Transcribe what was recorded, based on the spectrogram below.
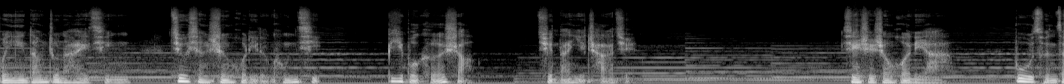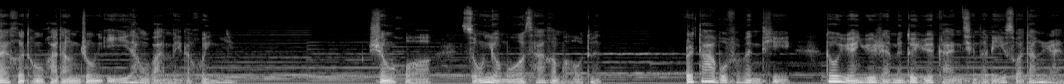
婚姻当中的爱情，就像生活里的空气，必不可少，却难以察觉。现实生活里啊，不存在和童话当中一样完美的婚姻。生活总有摩擦和矛盾，而大部分问题都源于人们对于感情的理所当然。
